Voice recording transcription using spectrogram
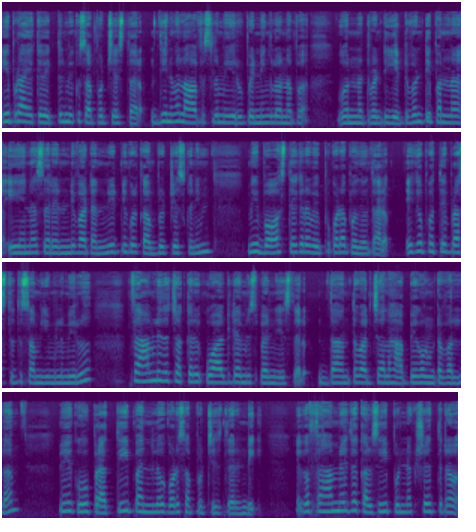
ఇప్పుడు ఆ యొక్క వ్యక్తులు మీకు సపోర్ట్ చేస్తారు. దీనివల్ల ఆఫీస్లో మీరు పెండింగ్లో ఉన్న ఉన్నటువంటి ఎటువంటి పనులు ఏమైనా సరేనండి వాటన్నిటిని కూడా కంప్లీట్ చేసుకుని మీ బాస్ దగ్గర వెప్పు కూడా పొందుతారు. ఇకపోతే ప్రస్తుత సమయంలో మీరు ఫ్యామిలీతో చక్కని క్వాలిటీ టైంని స్పెండ్ చేస్తారు. దాంతో వారు చాలా హ్యాపీగా ఉండటం వల్ల మీకు ప్రతి పనిలో కూడా సపోర్ట్ చేస్తారండి. ఇక ఫ్యామిలీతో కలిసి పుణ్యక్షేత్ర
